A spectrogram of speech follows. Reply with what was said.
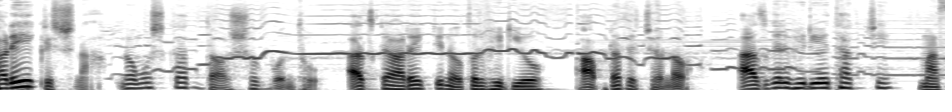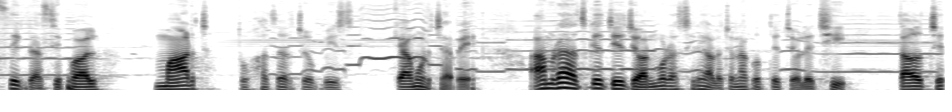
হরে কৃষ্ণা। নমস্কার দর্শক বন্ধু, আজকে আরও একটি নতুন ভিডিও আপনাদের জন্য। আজকের ভিডিওয় থাকছে মাসিক রাশিফল, মার্চ দু হাজার চব্বিশ কেমন যাবে? আমরা আজকে যে জন্মরাশি নিয়ে আলোচনা করতে চলেছি, তা হচ্ছে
